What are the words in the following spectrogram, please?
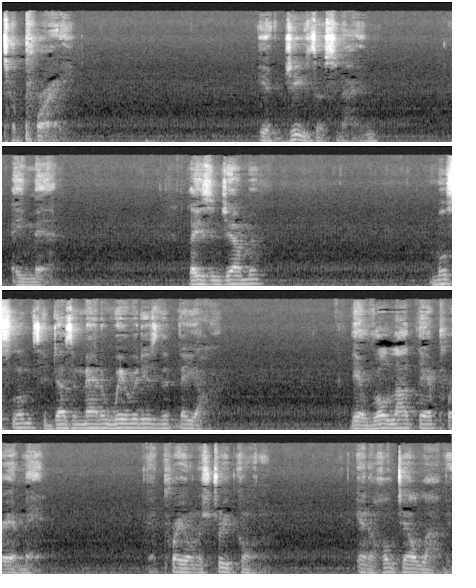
to pray. In Jesus' name, amen. Ladies and gentlemen, Muslims, it doesn't matter where it is that they are, they'll roll out their prayer mat. They'll pray on a street corner, in a hotel lobby,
